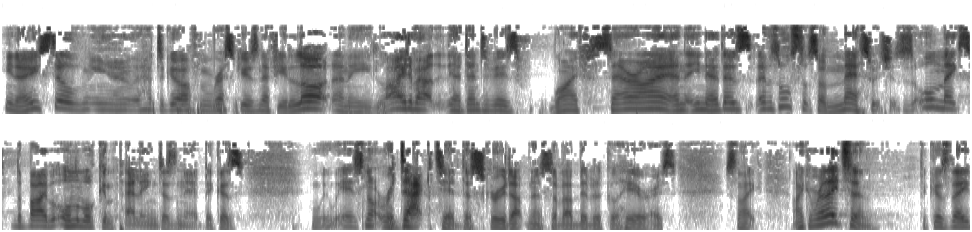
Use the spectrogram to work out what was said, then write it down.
You know, he still, you know, had to go off and rescue his nephew Lot, and he lied about the identity of his wife Sarai, and, you know, there was, there was all sorts of mess, which is, all makes the Bible all the more compelling, doesn't it? Because it's not redacted, the screwed upness of our biblical heroes. It's like, I can relate to them because they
